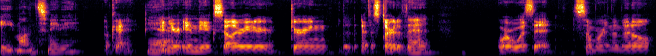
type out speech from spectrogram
eight months, maybe. Okay. Yeah. And you're in the accelerator during the, at the start of that, or was it somewhere in the middle?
